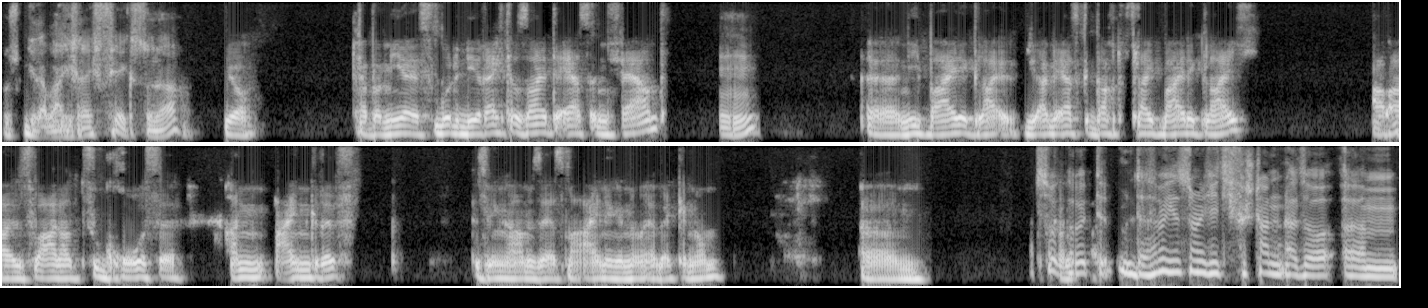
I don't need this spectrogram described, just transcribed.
Das geht aber eigentlich recht fix, oder? Ja. Ja, bei mir es wurde die rechte Seite erst entfernt. Mhm. Äh, nicht beide gleich. Wir haben erst gedacht, vielleicht beide gleich. Aber es war ein zu großer Eingriff. Deswegen haben sie erstmal eine weggenommen. Ähm, so, das habe ich jetzt noch nicht richtig verstanden. Also, ähm,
